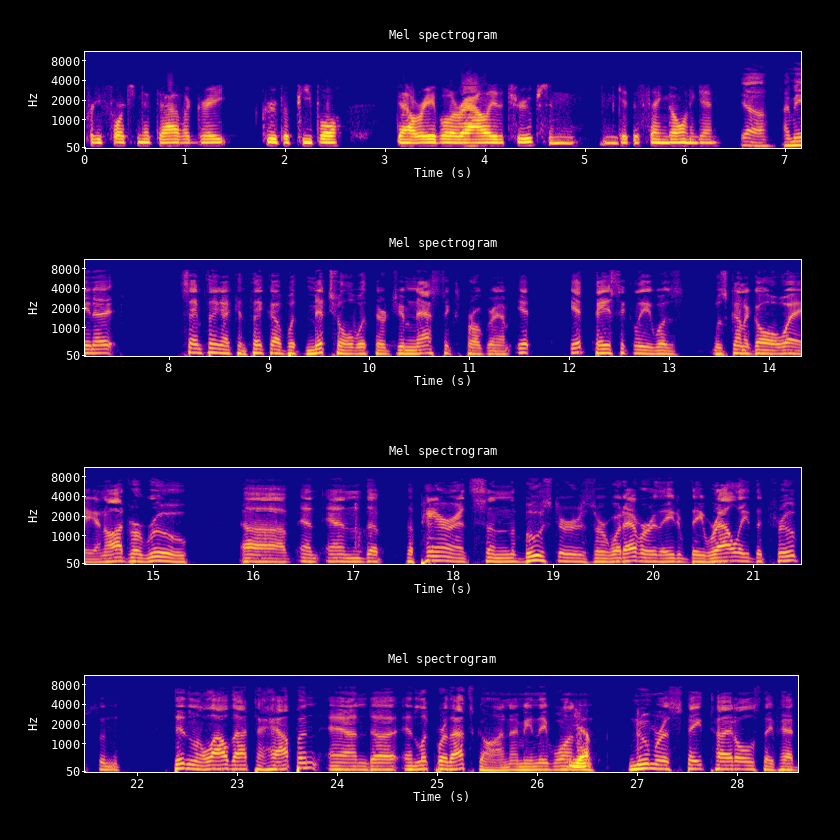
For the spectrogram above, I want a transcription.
pretty fortunate to have a great group of people that were able to rally the troops and and get this thing going again. Yeah, I mean, uh, same thing I can think of with Mitchell with their gymnastics program. It it basically was was going to go away, and Audra Rue uh, and and the the parents and the boosters or whatever they they rallied the troops and didn't allow that to happen and uh and look where that's gone i mean they've won Yep. numerous state titles they've had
